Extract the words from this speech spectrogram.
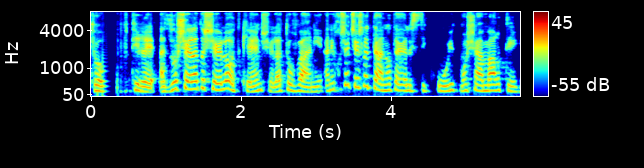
טוב, תראה, אז זו שאלת השאלות, כן? שאלה טובה. אני, אני חושבת שיש לטענות האלה סיכוי, כמו שאמרתי,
